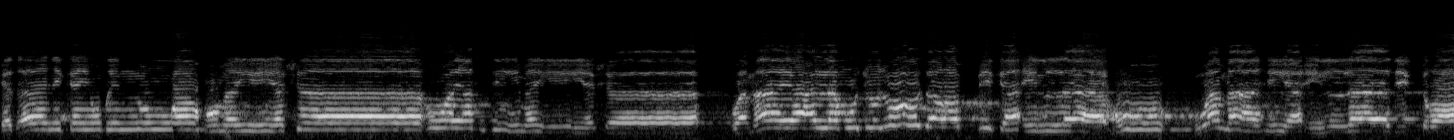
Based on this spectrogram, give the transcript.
كذلك يضل الله من يشاء ويهدي من يشاء وما يعلم جنود ربك إلا هو وما هي إلا ذكرى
